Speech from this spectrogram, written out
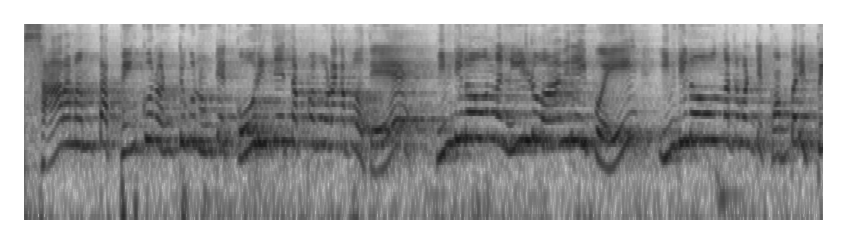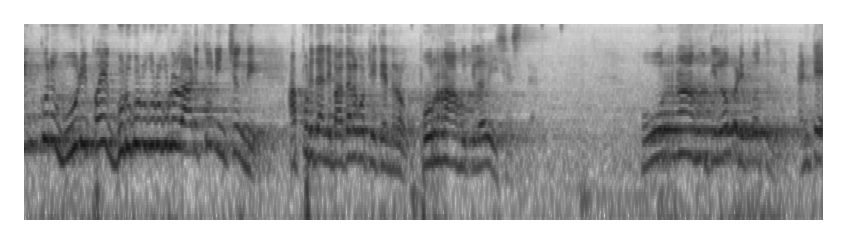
సారమంతా పెంకును అంటుకుని ఉంటే కోరితే తప్ప ఊడకపోతే ఇందులో ఉన్న నీళ్ళు ఆవిరైపోయి ఇందులో ఉన్నటువంటి కొబ్బరి పెంకుని ఊడిపోయి గుడుగుడు గుడుగుడులు ఆడుతూ నించుంది. అప్పుడు దాన్ని బదలగొట్టి తినరు. పూర్ణాహుతిలో వేసేస్తారు. పూర్ణాహుతిలో పడిపోతుంది. అంటే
